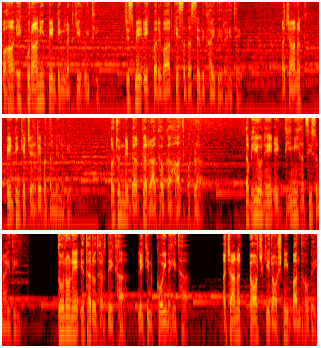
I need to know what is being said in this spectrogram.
वहाँ एक पुरानी पेंटिंग लटकी हुई थी, जिसमें एक परिवार के सदस्य दिखाई दे रहे थे। अचानक पेंटिंग के चेहरे बदलने लगे। अर्जुन ने डर कर राघव का हाथ पकड़ा। तभी उन्हें एक धीमी हँसी सुनाई दी। दोनों ने इधर उधर देखा, लेकिन कोई नहीं था। अचानक टॉर्च की रोशनी बंद हो गई।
